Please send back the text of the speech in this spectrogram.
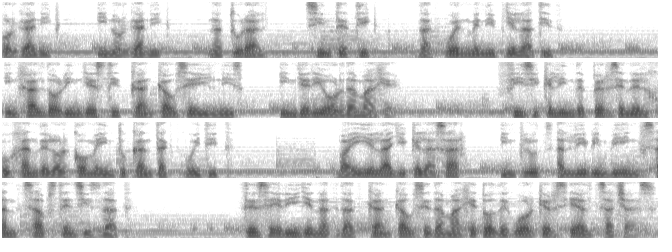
Organic, inorganic, natural, synthetic, that when manipulated, inhaled or ingested can cause illness, injury or damage. Physical in the personnel who handle or come into contact with it. Biological hazard, includes all living beings and substances that originate that can cause damage to the workers' health such as,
